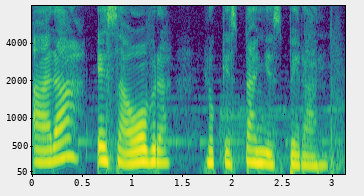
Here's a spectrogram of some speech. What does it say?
hará esa obra, lo que están esperando.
